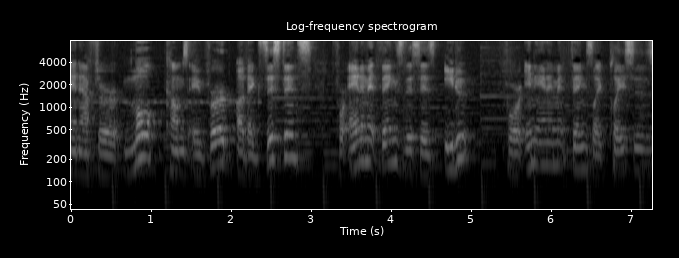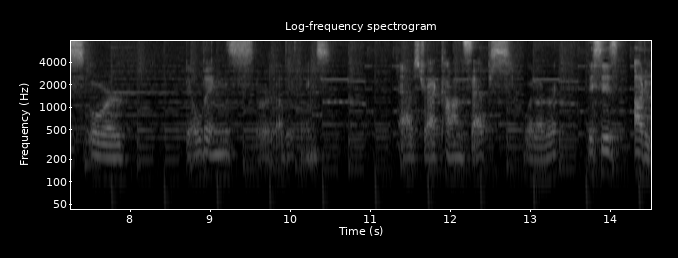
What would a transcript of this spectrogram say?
And after mo comes a verb of existence. For animate things, this is iru. For inanimate things like places or buildings or other things, abstract concepts, whatever, this is aru.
